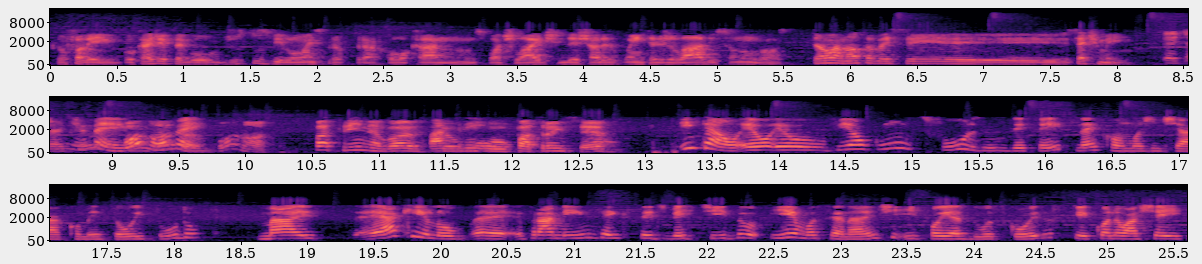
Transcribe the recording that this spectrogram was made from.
o que eu falei, o já pegou justo os vilões pra, pra colocar no spotlight, deixar o Enter de lado, isso eu não gosto. Então a nota vai ser 7,5. Sete e meio, Boa muito nota, boa nota. Patrine agora, que Patrine. o, o patrão encerra. Então, eu, eu vi alguns furos, uns defeitos, né? Como a gente já comentou e tudo. Mas é aquilo, é, pra mim tem que ser divertido e emocionante. E foi as duas coisas. Porque quando eu achei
